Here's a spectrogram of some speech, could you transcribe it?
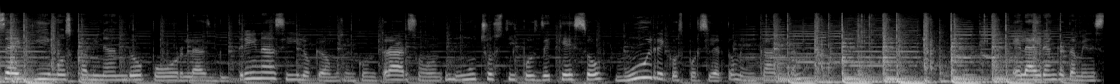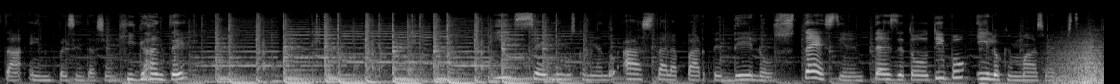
Seguimos caminando por las vitrinas y lo que vamos a encontrar son muchos tipos de queso, muy ricos por cierto, me encantan. El Ayran que también está en presentación gigante. Y seguimos caminando hasta la parte de los tés. Tienen tés de todo tipo. Y lo que más me gusta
